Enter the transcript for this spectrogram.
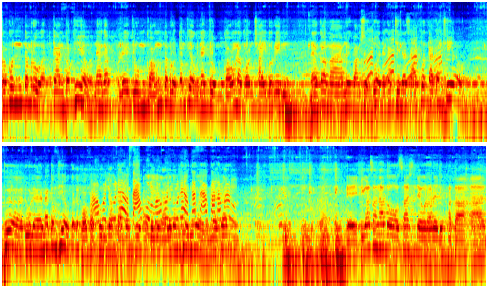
ขอบคุณตำรวจการท่องเที่ยวนะครับเลยกลุ่มของตำรวจท่องเที่ยวในกลุ่มของนครชัยบุรีนะก็มาอำนวยความสุขด้วยนะครับจิตอาสาเพื่อการท่องเที่ยว เพื่อดูแลนักท่องเที่ยวก็ต้องขอขอบ เอา คุณ ไปอ กับ ยู่ การ แล้ว ท่อง สา เที่ ว ยว อุ่ม อั เอา ต ไป ยา อยู่ และท่อง แล้ว เที่ยว ก็ ด้วย สาวกะ นะ ละ ครับ มัง えー日傘などを差しておられる方あー、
